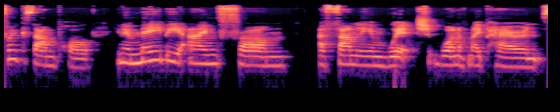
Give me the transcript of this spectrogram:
For example, you know, maybe I'm from a family in which one of my parents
